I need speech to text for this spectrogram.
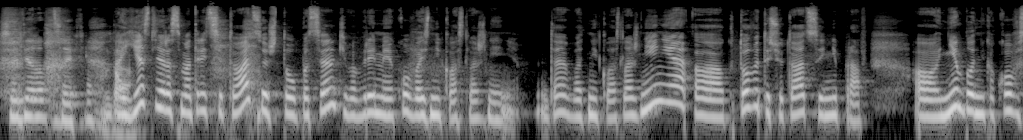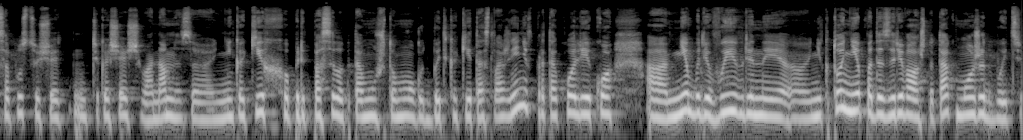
Все дело в цифре. Да. А если рассмотреть ситуацию, что у пациентки во время ЭКО возникло осложнение, да, возникло осложнение, э, кто в этой ситуации не прав? А, не было никакого сопутствующего тягощающего анамнеза, никаких предпосылок к тому, что могут быть какие-то осложнения в протоколе ЭКО, а, не были выявлены, а, никто не подозревал, что так может быть.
